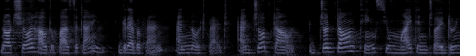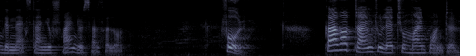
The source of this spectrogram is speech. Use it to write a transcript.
Not sure how to pass the time? Grab a pen and notepad and jot down jot down things you might enjoy doing the next time you find yourself alone. 4. Carve out time to let your mind wander.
